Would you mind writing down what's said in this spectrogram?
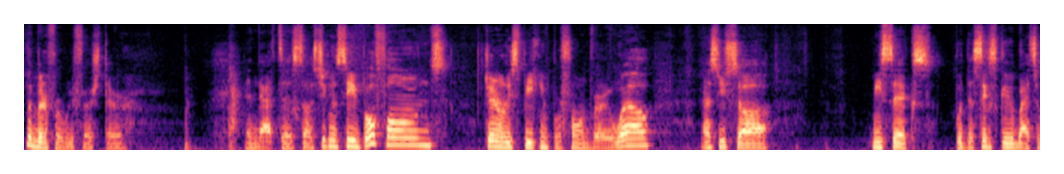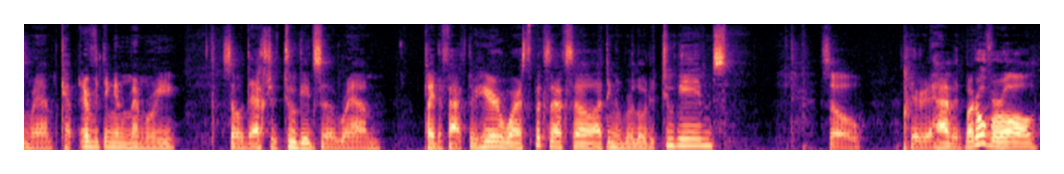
little bit of a refresh there. And that's it. So as you can see, both phones, generally speaking, perform very well. As you saw, Mi 6 with the 6 gigabytes of RAM kept everything in memory. So the extra 2 gigs of RAM played a factor here. Whereas the Pixel XL, I think it reloaded two games. So there you have it. But overall,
